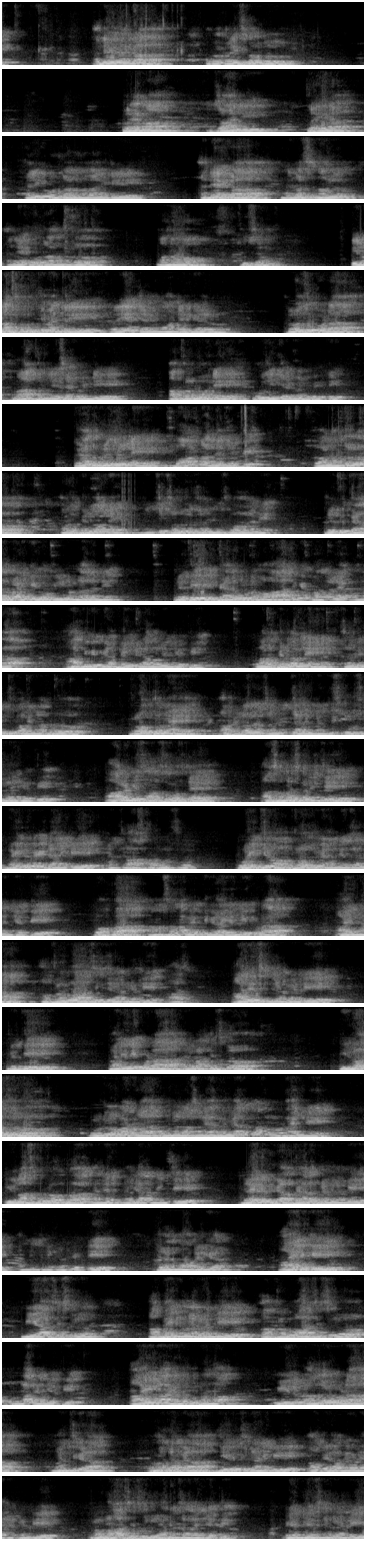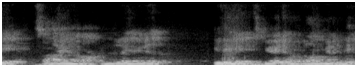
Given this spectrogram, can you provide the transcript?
అదేవిధంగా ఒక క్రైస్తవుడు ప్రేమ జాలి దయ కలిగి ఉంటారన్న దానికి అనేక నిదర్శనాలు అనేక ఉదాహరణలు మనం చూసాం ఈ రాష్ట్ర ముఖ్యమంత్రి వైఎస్ జగన్మోహన్ రెడ్డి గారు రోజు కూడా ప్రార్థన చేసేటువంటి ఆ ప్రభువుని పూజించేటువంటి వ్యక్తి. పేద ప్రజల్ని బాగుండాలని చెప్పి వాళ్ళందరూ వాళ్ళ పిల్లల్ని మంచి చదువులు చదివించుకోవాలని ప్రతి పేదవాడికి ఒక ఇల్లు ఉండాలని ప్రతి పేద కుటుంబం ఆర్థిక ఇబ్బందులు లేకుండా ఆర్థికంగా పైకి రావాలని చెప్పి వాళ్ళ పిల్లల్ని చదివించుకోలేనప్పుడు ప్రభుత్వమే ఆ పిల్లల్ని చదివించాలి మంచి స్కూల్స్ అని చెప్పి ఆరోగ్య సమస్యలు వస్తే ఆ సమస్య నుంచి బయట వేయడానికి మంచి హాస్పిటల్స్ వైద్యం ప్రభుత్వమే అందించాలని చెప్పి గొప్ప అంశంగా వ్యక్తిగా అవన్నీ కూడా ఆయన ఆ ప్రభు ఆశించినటువంటి ఆదేశించినటువంటి ప్రతి పనిని కూడా నిర్వర్తిస్తూ ఈరోజు రెండు కోట్ల రెండు లక్షల యాభై వేల కోట్ల రూపాయలని ఈ రాష్ట్ర ప్రభుత్వ కళ్యాణం నుంచి డైరెక్ట్గా పేద ప్రజలకి అందించినటువంటి వ్యక్తి జగన్మోహన్ రెడ్డి గారు. ఆయనకి మీ ఆశీస్సులు ఆ పైన ఉన్నటువంటి ఆ ప్రభు ఆశీస్సులు ఉండాలని చెప్పి ఆయన ఆయన కుటుంబం మీరు అందరూ కూడా మంచిగా ఉన్నతంగా జీవించడానికి ఆ దేవదేవుడైనటువంటి ప్రభు ఆశీస్సులు లభించాలని చెప్పి మేము చేసినటువంటి సహాయం ఇందులో ఏమీ లేదు. ఇది స్టేడియం గవర్నమెంట్ది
